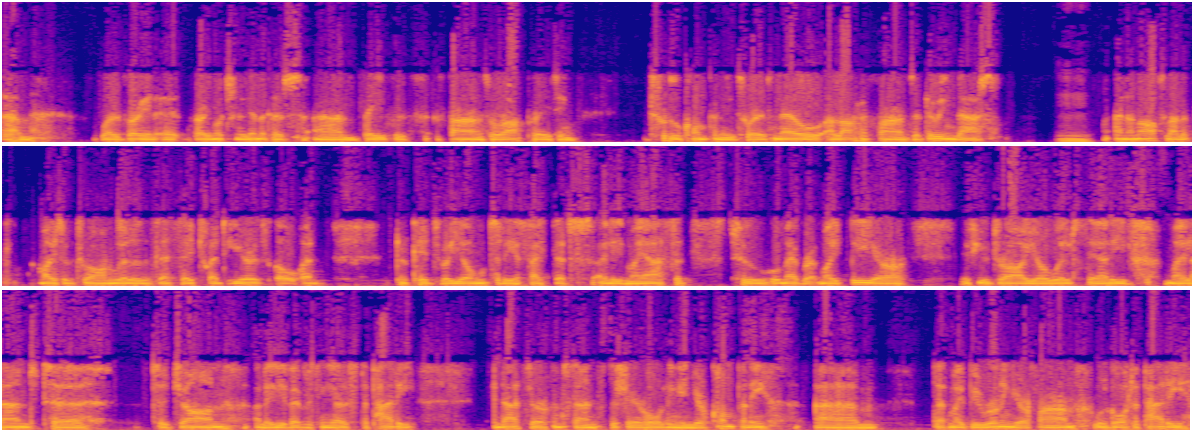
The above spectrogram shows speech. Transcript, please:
Um, well, very, very much in a limited um, basis, farms were operating through companies, whereas now a lot of farms are doing that. Mm. And an awful lot of people might have drawn wills, let's say 20 years ago when their kids were young to the effect that I leave my assets to whomever it might be, or if you draw your will to say I leave my land to, to John and I leave everything else to Paddy. In that circumstance, the shareholding in your company, um, that might be running your farm will go to Paddy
